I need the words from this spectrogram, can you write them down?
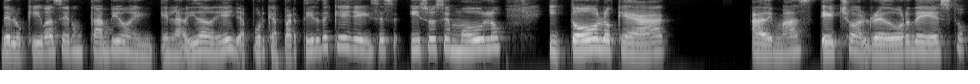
de lo que iba a ser un cambio en, en la vida de ella, porque a partir de que ella hizo, hizo ese módulo y todo lo que ha además hecho alrededor de esto,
